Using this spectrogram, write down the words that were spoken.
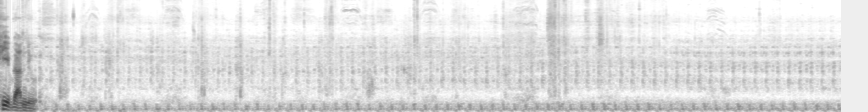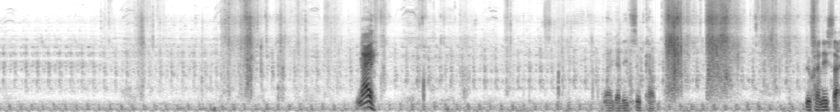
คีบดันอยู่ ไงน่าจะดินสุดครับ ดูคันนี้ใส่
